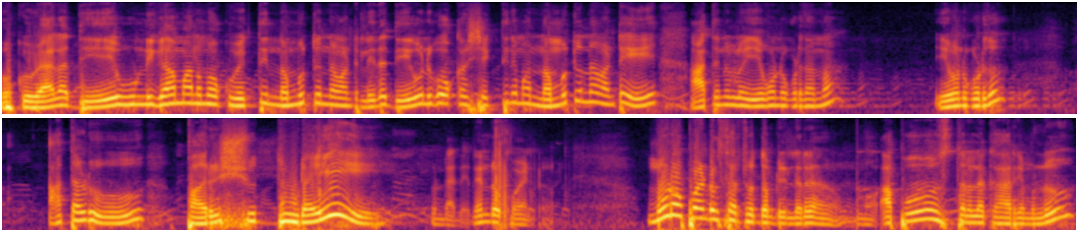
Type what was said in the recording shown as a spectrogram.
ఒకవేళ దేవుణ్ణిగా మనం ఒక వ్యక్తిని నమ్ముతున్నామంటే లేదా దేవునిగా ఒక శక్తిని మనం నమ్ముతున్నామంటే అతనిలో ఏముండకూడదమ్మా ఏమనకూడదు అతడు పరిశుద్ధుడై ఉండాలి. రెండో పాయింట్. మూడో పాయింట్ ఒకసారి చూద్దాం పిల్లరా అపోస్తల కార్యములు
